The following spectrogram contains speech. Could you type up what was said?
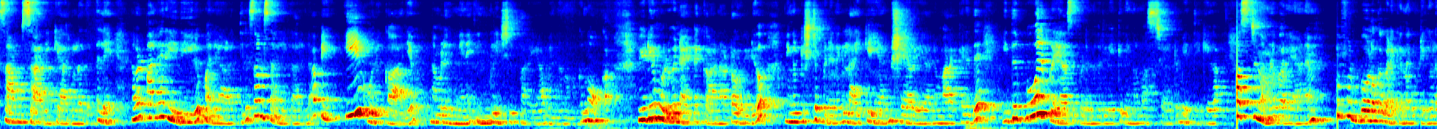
സംസാരിക്കാറുള്ളത്. അല്ലേ? നമ്മൾ പല രീതിയിലും മലയാളത്തിൽ സംസാരിക്കാറുണ്ട്. അപ്പം ഈ ഒരു കാര്യം നമ്മൾ എങ്ങനെ ഇംഗ്ലീഷിൽ പറയാമെന്ന് നമുക്ക് നോക്കാം. വീഡിയോ മുഴുവനായിട്ട് കാണാം കേട്ടോ വീഡിയോ. നിങ്ങൾക്ക് ഇഷ്ടപ്പെടുകയാണെങ്കിൽ ലൈക്ക് ചെയ്യാനും ഷെയർ ചെയ്യാനും മറക്കരുത്. ഇതുപോലെ പ്രയാസപ്പെടുന്നവരിലേക്ക് നിങ്ങൾ മസ്റ്റായിട്ടും എത്തിക്കുക. ഫസ്റ്റ് നമ്മൾ ഇപ്പോൾ ഫുട്ബോളൊക്കെ കളിക്കുന്ന കുട്ടികൾ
